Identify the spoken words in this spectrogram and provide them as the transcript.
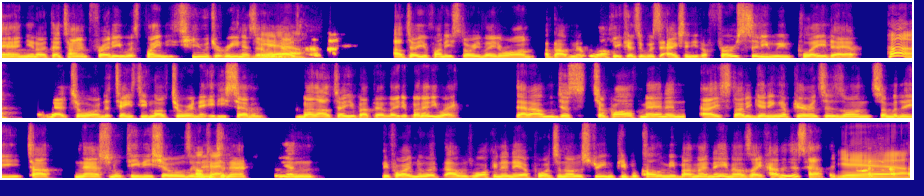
And you know, at that time, Freddie was playing these huge arenas every yeah. night. I'll tell you a funny story later on about Milwaukee because it was actually the first city we played at. Huh. On that tour, on the Tasty Love tour in '87. But I'll tell you about that later. But anyway, that album just took off, man. And I started getting appearances on some of the top national TV shows and okay. internationally. And before I knew it, I was walking in airports and on the street and people calling me by my name. I was like, how did this happen? Yeah.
